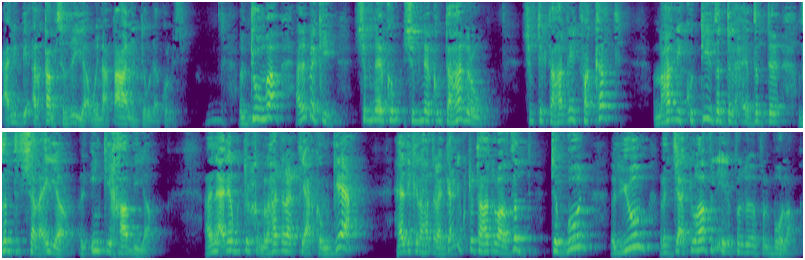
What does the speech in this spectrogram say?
يعني بأرقام سرية وين عطاها للدولة كل شيء. أنتوما على بالك شفناكم شفناكم تهضروا شفتك تهضري تفكرت؟ النهار اللي كنتي ضد ضد ضد الشرعية الانتخابية. أنا على قلت لكم الهضره تاعكم كاع هذيك الهضره كاع اللي كنتو تهضروها ضد تبون اليوم رجعتوها في في البولة.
